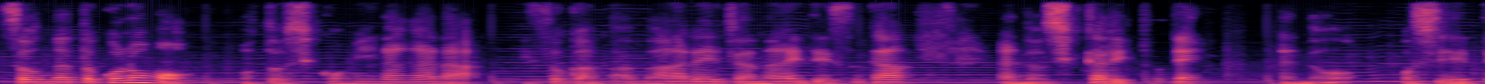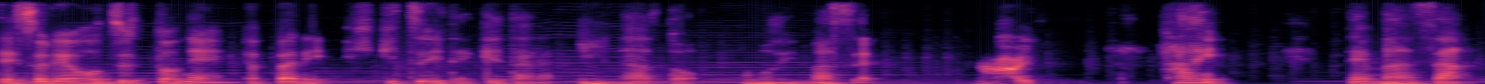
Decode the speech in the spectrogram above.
そんなところも落とし込みながら、急がば回れじゃないですが、あの、しっかりとね、あの、教えて、それをずっとね、やっぱり引き継いでいけたらいいなと思います。はい。はい。天満さん、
